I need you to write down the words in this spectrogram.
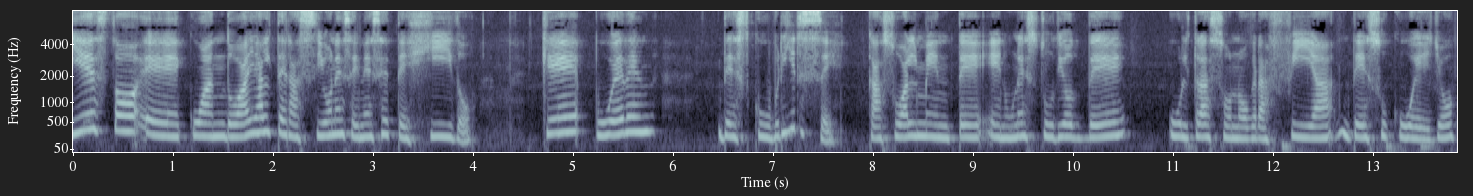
Y esto eh, cuando hay alteraciones en ese tejido que pueden descubrirse casualmente en un estudio de ultrasonografía de su cuello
